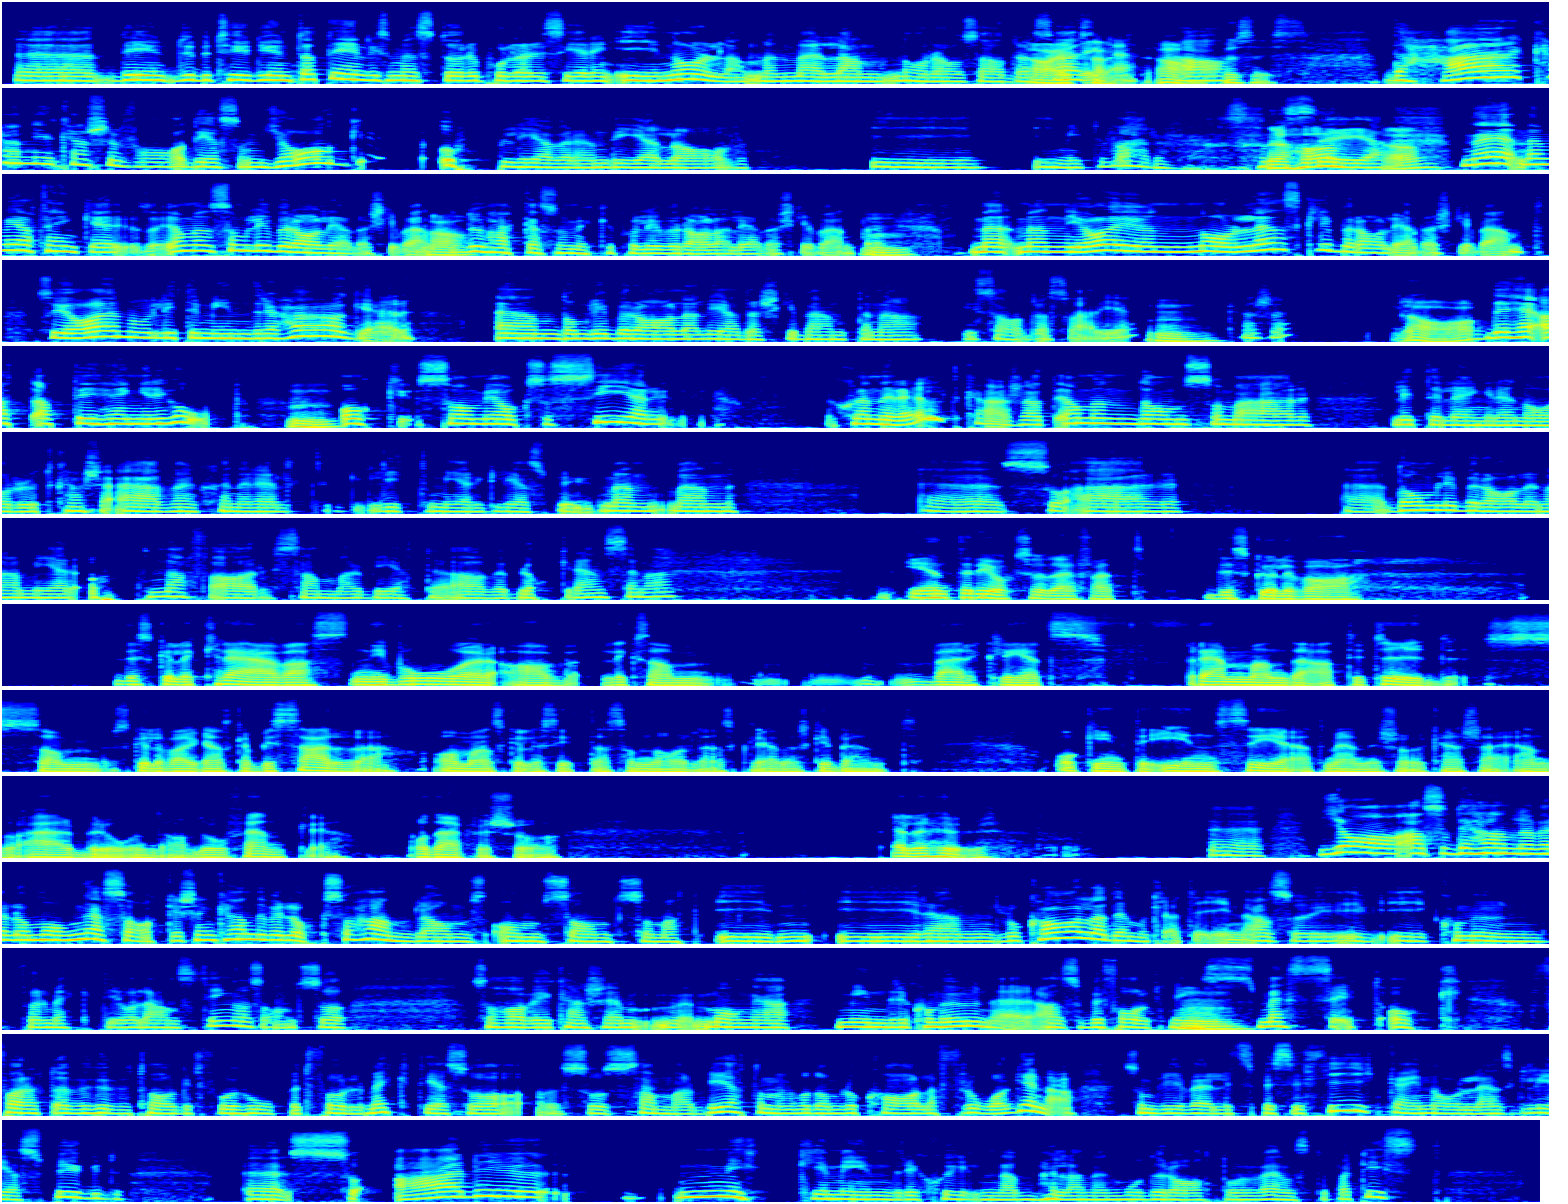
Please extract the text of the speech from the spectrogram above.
Eh, det, det, betyder ju inte att det är liksom en större polarisering i Norrland, men mellan norra och södra ja, Sverige. Exakt. Ja, ja, precis. det här kan ju kanske vara det som jag upplever en del av i, i mitt värv, så att Jaha, säga. ja. Nej, nej, men jag tänker, ja, men som liberal ledarskribent, Ja. du hackar så mycket på liberala ledarskribenter. Mm. Men, men jag är ju en norrländsk liberal ledarskribent, så jag är nog lite mindre höger än de liberala ledarskribenterna i södra Sverige, Mm. kanske. Ja. Det, att, att det hänger ihop. Mm. Och som jag också ser generellt kanske, att ja, men de som är lite längre norrut, kanske även generellt lite mer glesbygd, men, men eh, så är eh, de liberalerna mer öppna för samarbete över blockgränserna. Är inte det också därför att det skulle vara det skulle krävas nivåer av liksom verklighetsfrämmande attityd som skulle vara ganska bizarra om man skulle sitta som norrländsk ledarskribent och inte inse att människor kanske ändå är beroende av det offentliga. Och därför så... Eller hur? Eh, ja, alltså det handlar väl om många saker. Sen kan det väl också handla om, om sånt som att i, i den lokala demokratin, alltså i, i kommunfullmäktige och landsting och sånt, så, så har vi kanske många mindre kommuner, alltså befolkningsmässigt. Och för att överhuvudtaget få ihop ett fullmäktige så, så samarbetar man med de lokala frågorna som blir väldigt specifika i norrländsk glesbygd. eh, Så är det ju mycket mindre skillnad mellan en moderat och en vänsterpartist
